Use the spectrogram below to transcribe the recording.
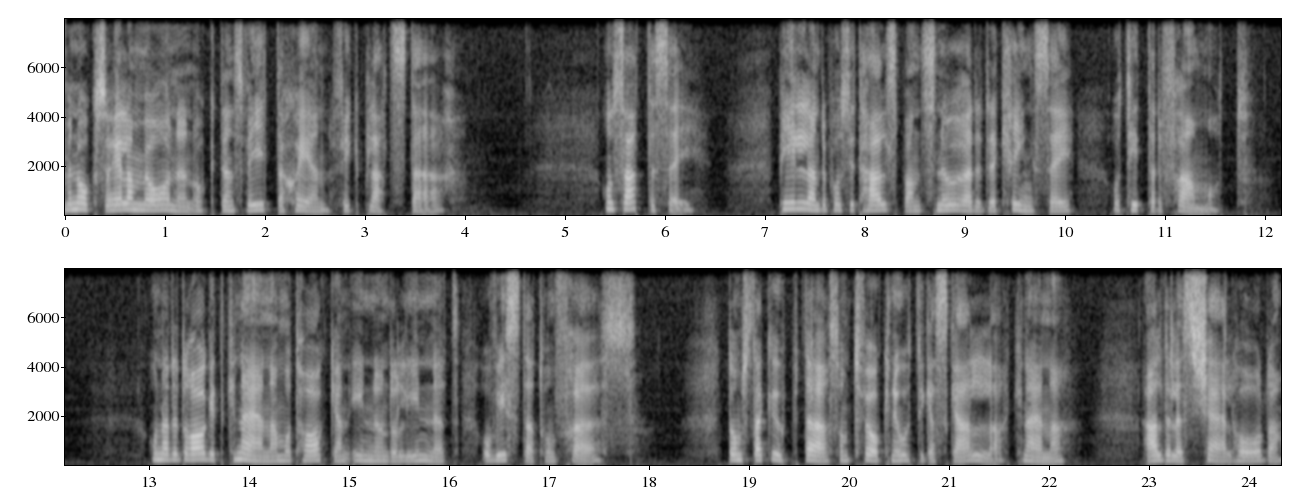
Men också hela månen och dens vita sken fick plats där. Hon satte sig, Pillande på sitt halsband snurrade det kring sig och tittade framåt. Hon hade dragit knäna mot hakan in under linnet och visste att hon frös. De stack upp där som två knotiga skallar, knäna, alldeles kärlhårda.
